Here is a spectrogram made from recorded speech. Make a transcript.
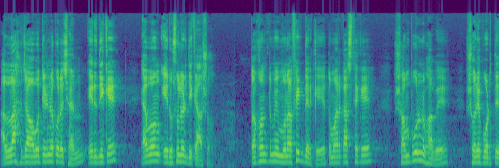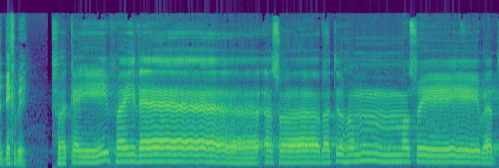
আল্লাহ যা অবতীর্ণ করেছেন এর দিকে এবং এ রসুলের দিকে আসো তখন তুমি মুনাফিকদেরকে তোমার কাছ থেকে সম্পূর্ণভাবে সরে পড়তে দেখবে فكيف إذا أصابتهم مصيبة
